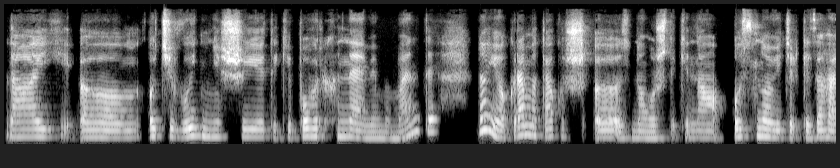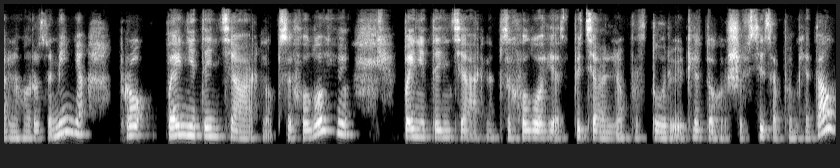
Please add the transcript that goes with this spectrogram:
найочевидніші ем, такі поверхневі моменти, ну і окремо також, е, знову ж таки, на основі тільки загального розуміння про пенітенціарну психологію. Пенітенціарна психологія спеціально повторюю для того, щоб всі запам'ятали,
